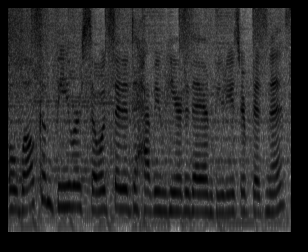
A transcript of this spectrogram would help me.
Well, welcome, Bee. We're so excited to have you here today on Beauty is Your Business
